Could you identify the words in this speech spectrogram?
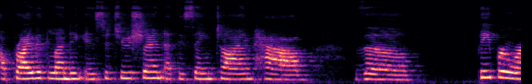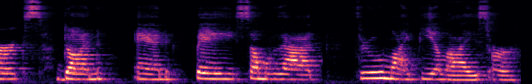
a private lending institution at the same time have the paperworks done and pay some of that through my PLIs or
